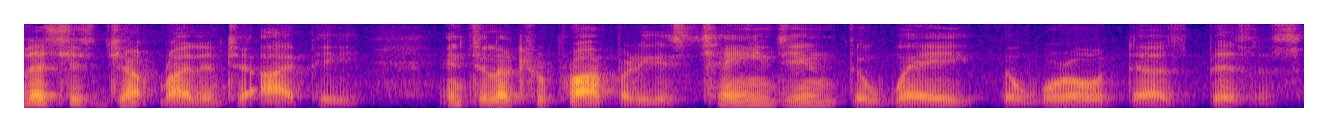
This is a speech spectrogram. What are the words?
Let's just jump right into IP. Intellectual property is changing the way the world does business.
